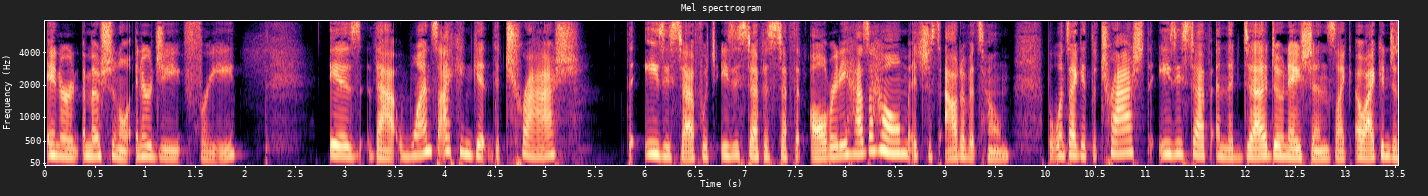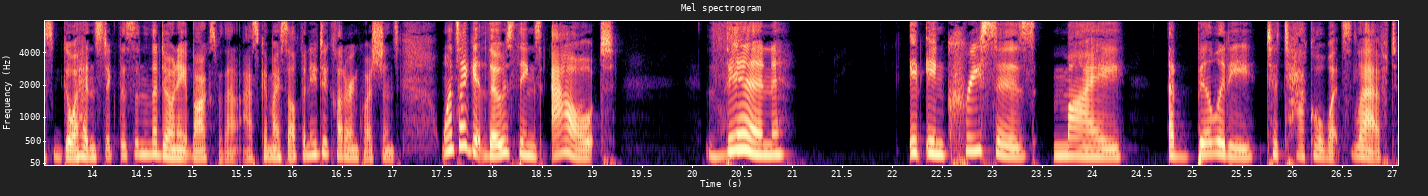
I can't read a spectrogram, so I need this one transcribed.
inner emotional energy free is that once I can get the trash the easy stuff, which easy stuff is stuff that already has a home. It's just out of its home. But once I get the trash, the easy stuff and the duh donations, like, oh, I can just go ahead and stick this in the donate box without asking myself any decluttering questions. Once I get those things out, then it increases my ability to tackle what's left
